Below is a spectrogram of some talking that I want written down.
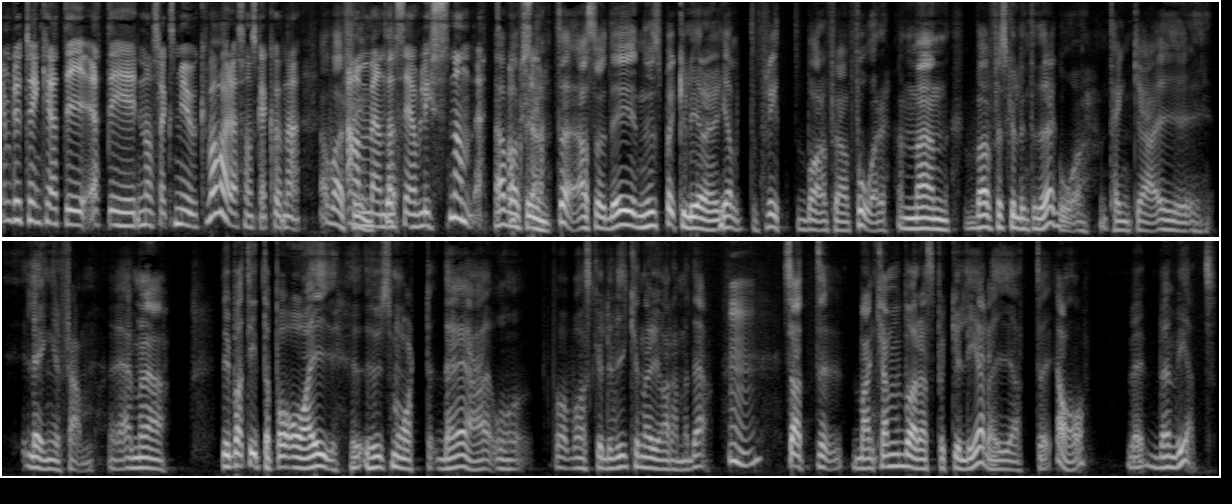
men Du tänker att det, att det är någon slags mjukvara som ska kunna Ja, använda inte? sig av lyssnandet Ja, varför också? inte? Alltså, är, nu spekulerar jag helt fritt bara för jag får. Men varför skulle inte det gå, tänker jag, i, längre fram? Jag menar, det är bara att titta på AI, hur smart det är och vad, vad skulle vi kunna göra med det? Mm. Så att eh, man kan väl bara spekulera i att, eh, ja, vem, vet?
